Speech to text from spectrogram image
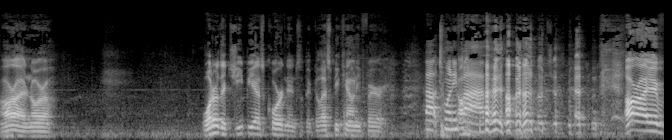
All right, Nora. What are the GPS coordinates of the Gillespie County Fair? About 25. All right. if-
